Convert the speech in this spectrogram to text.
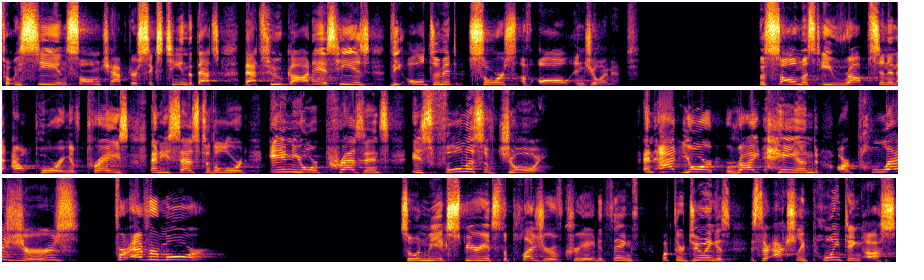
So we see in Psalm chapter 16 that that's, that's who God is. He is the ultimate source of all enjoyment. The psalmist erupts in an outpouring of praise and he says to the Lord, In your presence is fullness of joy and at your right hand are pleasures forevermore. So when we experience the pleasure of created things, what they're doing is, is they're actually pointing us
